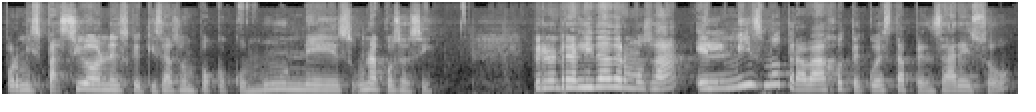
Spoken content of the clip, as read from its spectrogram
por mis pasiones que quizás son poco comunes, una cosa así. Pero en realidad, hermosa, el mismo trabajo te cuesta pensar eso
